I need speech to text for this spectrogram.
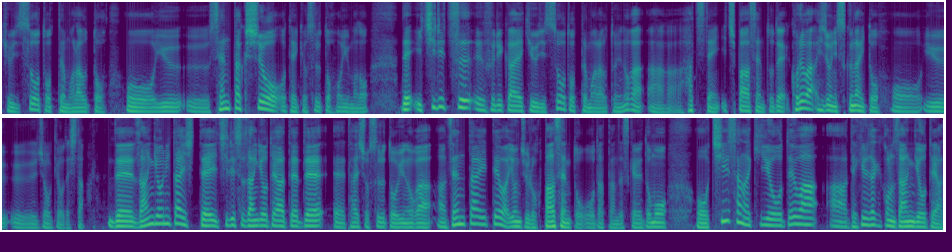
休日を取ってもらうという選択肢を提供するというもの。で一律振り替え休日を取ってもらうというのが8.1%でこれは非常に少ないという状況でした。で残業に対して一律残業手当で対処するというのが全体では46%だったんですけれども小さな企業ではできるだけこの残業手当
